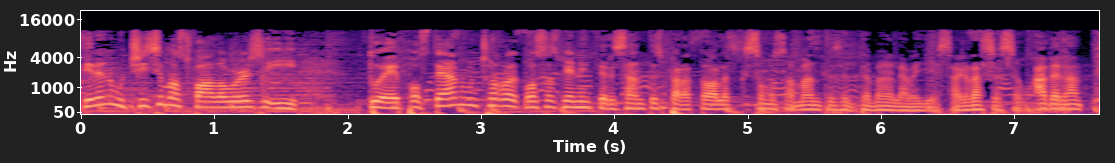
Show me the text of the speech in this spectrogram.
Tienen muchísimos followers y postean un chorro de cosas bien interesantes para todas las que somos amantes del tema de la belleza. Gracias, Eugenia. Adelante.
